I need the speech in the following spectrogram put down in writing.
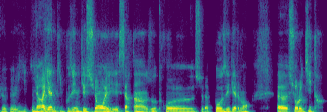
Il y a Ryan qui posait une question et certains autres euh, se la posent également euh, sur le titre.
